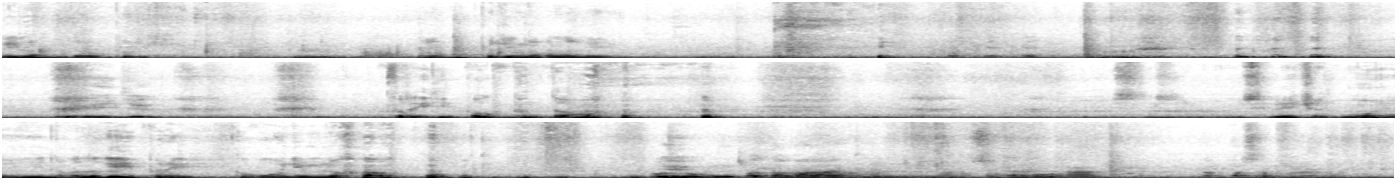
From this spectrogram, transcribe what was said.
Pre lang daw, pre. Hmm. Ayun, pa rin nakalagay. Free agent. Pre, pagpunta mo. Screenshot mo eh, nakalagay pre. Kukunin mo na ka. Uy, huwag mong patamaan ng ano sa buko, ha? Lampasan mo na.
